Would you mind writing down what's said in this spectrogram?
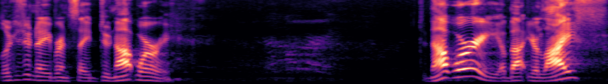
Look at your neighbor and say, Do not worry. Do not worry about your life,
